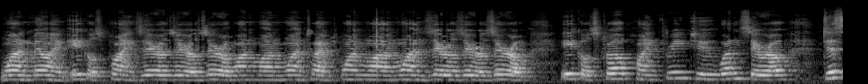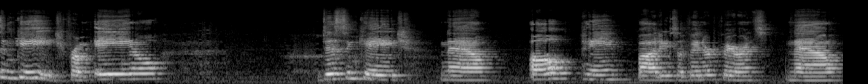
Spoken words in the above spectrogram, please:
1 million equals 0.000111 times 111000 equals 12.3210. Disengage from AL Disengage now. All pain bodies of interference now.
